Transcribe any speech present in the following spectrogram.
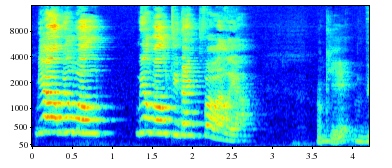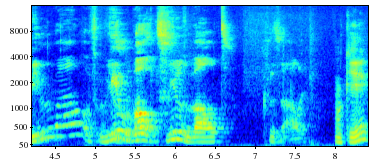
Ja, Wilwald. Wilwald die denkt van wel, ja. Oké. Wielwaal? Of Wielwald. Wielwald. Zalig. Oké.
